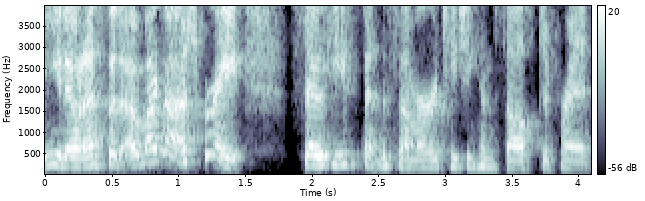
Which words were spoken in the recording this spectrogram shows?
you know, and I said, oh my gosh, great. So he spent the summer teaching himself different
